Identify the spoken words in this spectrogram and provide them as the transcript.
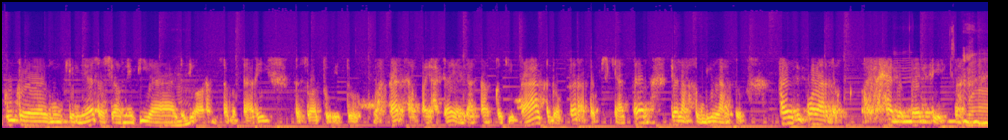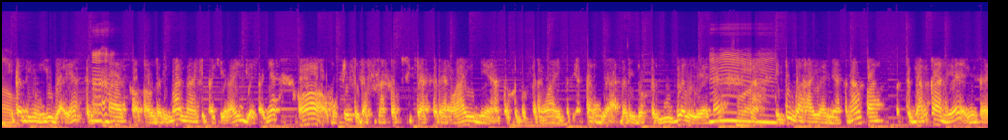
Google mungkin ya sosial media Hmm. jadi orang bisa mencari sesuatu itu bahkan sampai ada yang datang ke kita ke dokter atau psikiater dia langsung bilang tuh saya bipolar dok saya depresi nah Wow. kita bingung juga ya kenapa kok tahu dari mana kita kirain biasanya oh mungkin sudah pernah ke psikiater yang lain ya atau ke dokter yang lain. Ternyata enggak dari dokter Google ya kan? Hmm. nah itu bahayanya. Kenapa? Sedangkan ya ini saya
